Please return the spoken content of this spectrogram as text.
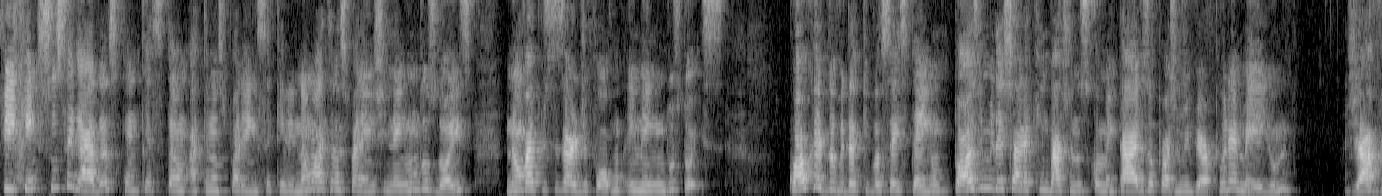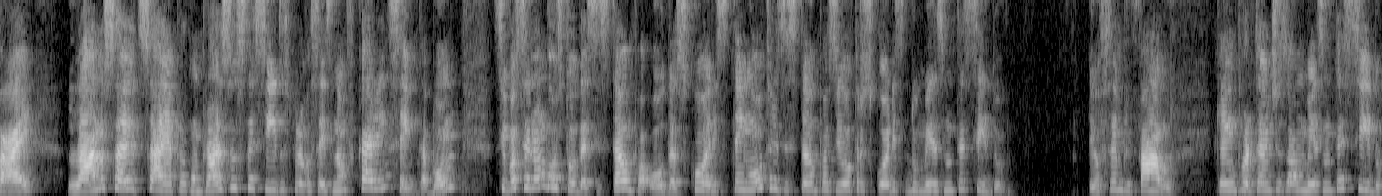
fiquem sossegadas com questão a transparência, que ele não é transparente, nenhum dos dois. não vai precisar de forro em nenhum dos dois. Qualquer dúvida que vocês tenham, pode me deixar aqui embaixo nos comentários ou pode me enviar por e-mail. Já vai lá no Saia de Saia para comprar os seus tecidos para vocês não ficarem sem, tá bom? Se você não gostou dessa estampa ou das cores, tem outras estampas e outras cores do mesmo tecido. Eu sempre falo que é importante usar o mesmo tecido.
